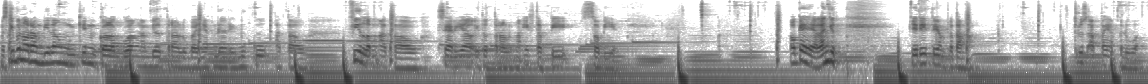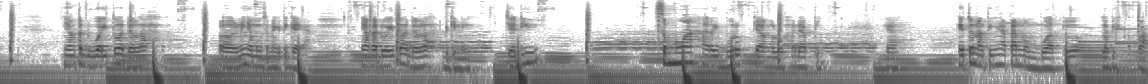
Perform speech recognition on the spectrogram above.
Meskipun orang bilang mungkin kalau gue ngambil terlalu banyak dari buku atau film atau serial itu terlalu naif, tapi so be. Oke, lanjut. Jadi itu yang pertama. Terus apa yang kedua? Yang kedua itu adalah uh, ini nyambung sama yang ketiga ya. Yang kedua itu adalah begini jadi semua hari buruk yang lu hadapi ya itu nantinya akan membuat lu lebih kuat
